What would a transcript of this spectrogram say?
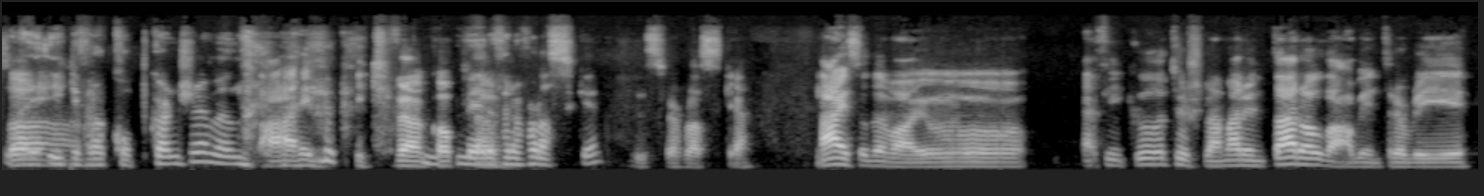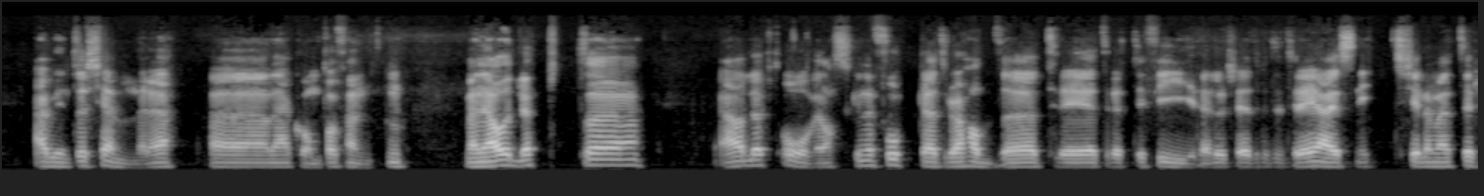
Så... Nei, ikke fra kopp, kanskje, men Nei, ikke fra kopp. Mer fra flaske? Fra flaske. Nei, så det var jo Jeg fikk jo tusla meg rundt der, og da begynte det å bli Jeg begynte å kjenne det uh, når jeg kom på 15. Men jeg hadde løpt uh, Jeg har løpt overraskende fort. Jeg tror jeg hadde 3.34 eller 3.33 i snittkilometer.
